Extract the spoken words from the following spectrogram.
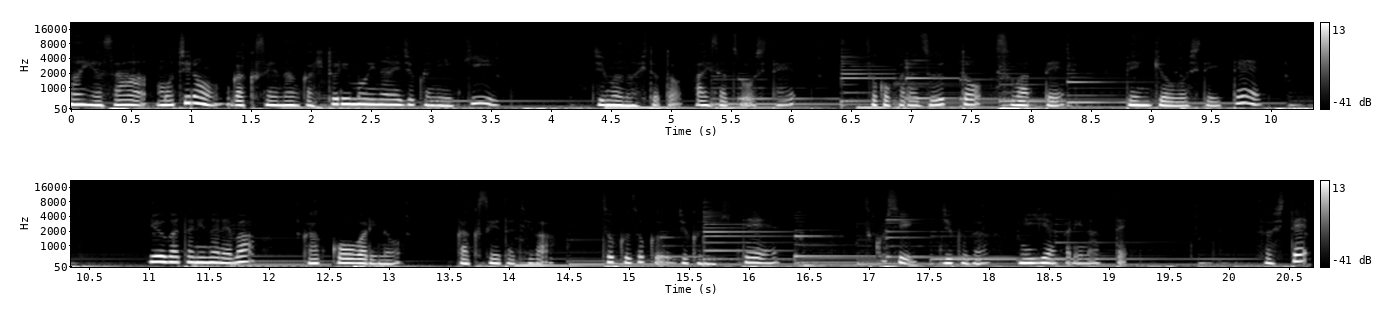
毎朝もちろん学生なんか一人もいない塾に行き事務の人と挨拶をしてそこからずっと座って勉強をしていて夕方になれば学校終わりの学生たちが続々塾に来て少し塾が賑やかになってそして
